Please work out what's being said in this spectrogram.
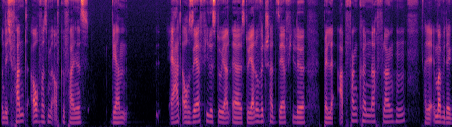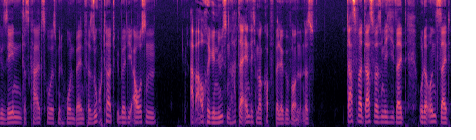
Und ich fand auch, was mir aufgefallen ist, wir haben, er hat auch sehr viele, Stojan, äh, Stojanovic hat sehr viele Bälle abfangen können nach Flanken. Hat ja immer wieder gesehen, dass Karlsruhe es mit hohen Bällen versucht hat über die Außen. Aber auch Regenüßen hat da endlich mal Kopfbälle gewonnen. Und das, das war das, was mich seit, oder uns seit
